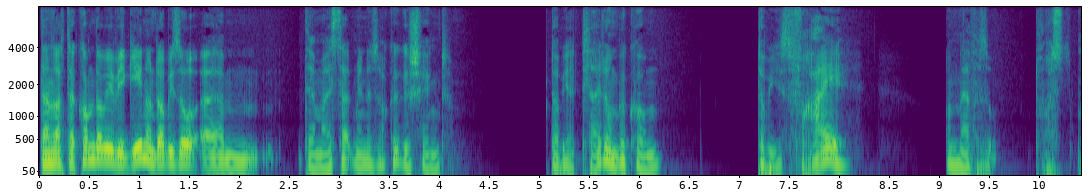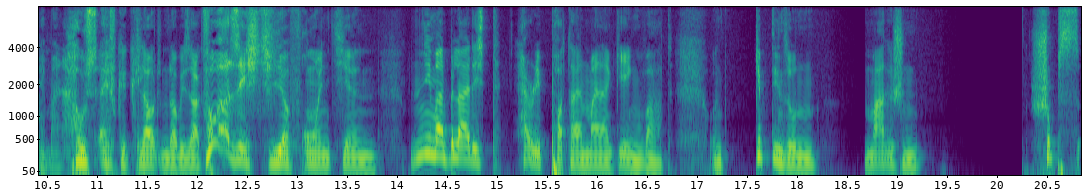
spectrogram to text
Dann sagt er, komm, Dobby, wir gehen. Und Dobby so, ähm, der Meister hat mir eine Socke geschenkt. Dobby hat Kleidung bekommen. Dobby ist frei. Und Malfoy so, Du hast mir mein Hauself geklaut und Dobby sagt, Vorsicht hier, Freundchen. Niemand beleidigt Harry Potter in meiner Gegenwart. Und gibt ihm so einen magischen Schubs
